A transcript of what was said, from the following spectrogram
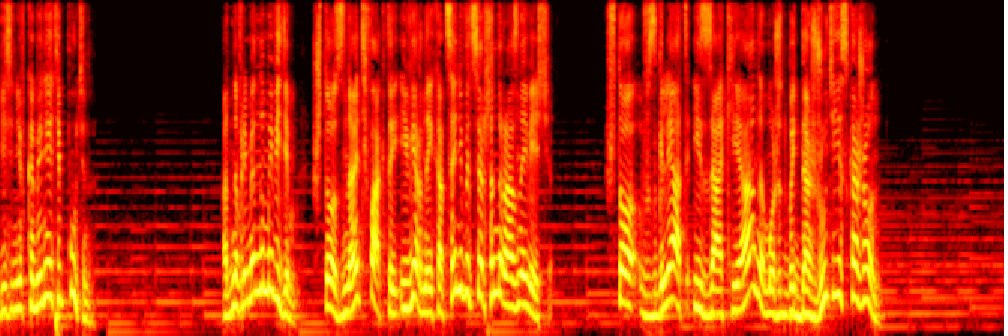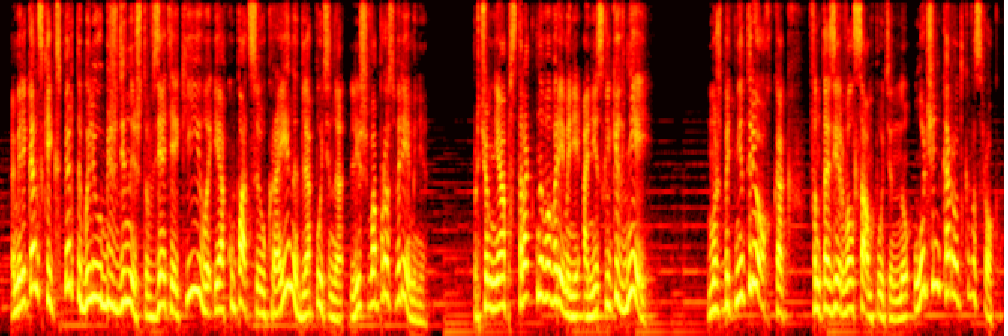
если не в кабинете Путина. Одновременно мы видим, что знать факты и верно их оценивать совершенно разные вещи. Что взгляд из-за океана может быть до жути искажен. Американские эксперты были убеждены, что взятие Киева и оккупация Украины для Путина лишь вопрос времени. Причем не абстрактного времени, а нескольких дней. Может быть, не трех, как фантазировал сам Путин, но очень короткого срока.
